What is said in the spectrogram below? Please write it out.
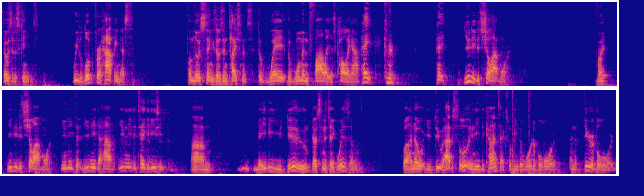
Those are the schemes. We look for happiness from those things, those enticements. The way the woman folly is calling out, hey, come here. Hey, you need to chill out more. Right? You need to chill out more. You need to, you need to have, you need to take it easy. Um, maybe you do. That's going to take wisdom. But I know what you do absolutely need. The context will be the word of the Lord and the fear of the Lord.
